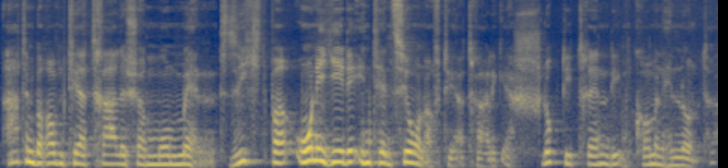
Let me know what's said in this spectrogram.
atemberaubend theatralischer Moment, sichtbar ohne jede Intention auf Theatralik. Er schluckt die Tränen, die ihm kommen, hinunter.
